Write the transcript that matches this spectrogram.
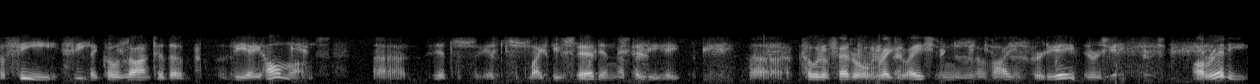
a fee that goes on to the VA home loans? Uh, it's it's like you said in the 38 uh, Code of Federal Regulations, Volume 38. There's already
